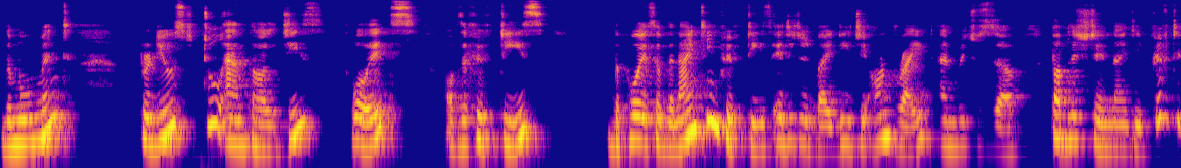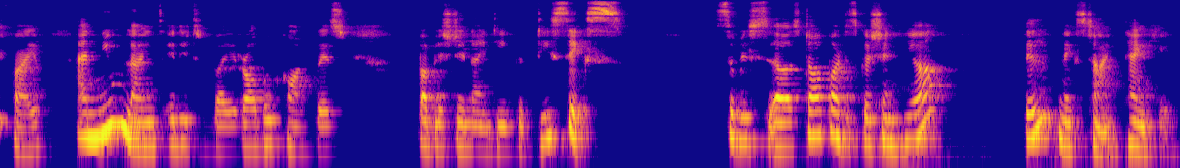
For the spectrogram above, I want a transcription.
The movement produced two anthologies, Poets of the 50s, The Poets of the 1950s, edited by D.J. Enright and which was uh, published in 1955, and New Lines, edited by Robert Conquest, published in 1956. So we'll uh, stop our discussion here. Till next time. Thank you.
